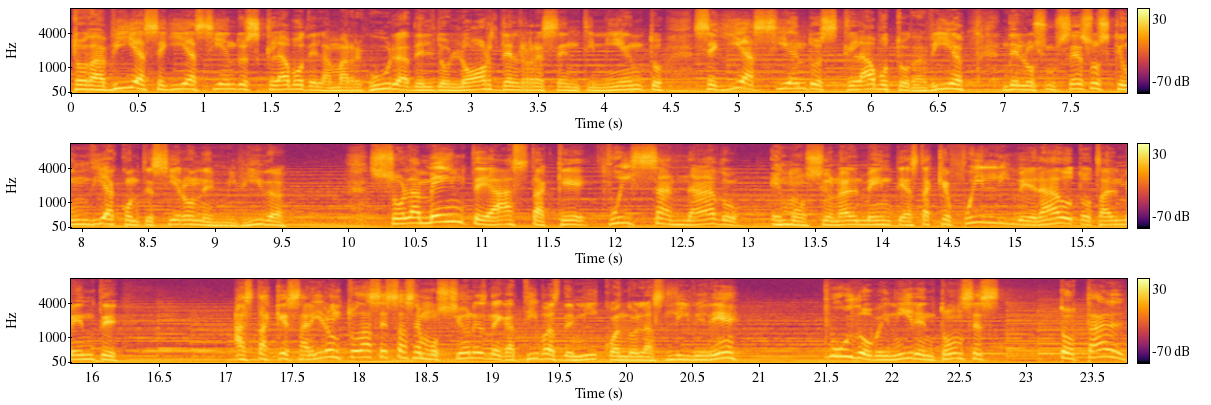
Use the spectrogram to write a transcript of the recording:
todavía seguía siendo esclavo de la amargura, del dolor, del resentimiento, seguía siendo esclavo todavía de los sucesos que un día acontecieron en mi vida. Solamente hasta que fui sanado emocionalmente, hasta que fui liberado totalmente, hasta que salieron todas esas emociones negativas de mí cuando las liberé, pudo venir entonces total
